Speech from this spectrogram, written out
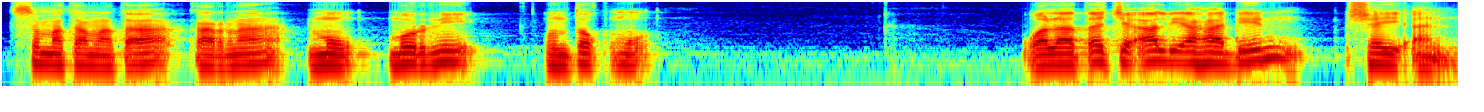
semata-mata karena mu, murni untukmu. Wala taj'al ahadin syai'an.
